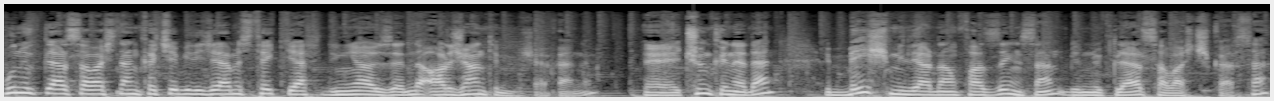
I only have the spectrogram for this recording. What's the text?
Bu nükleer savaştan kaçabileceğimiz tek yer dünya üzerinde Arjantin'miş efendim. E, çünkü neden? 5 milyardan fazla insan bir nükleer savaş çıkarsa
